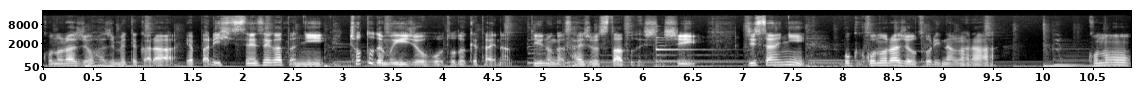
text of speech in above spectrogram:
このラジオを始めてからやっぱり先生方にちょっとでもいい情報を届けたいなっていうのが最初スタートでしたし実際に僕このラジオを撮りながらこの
